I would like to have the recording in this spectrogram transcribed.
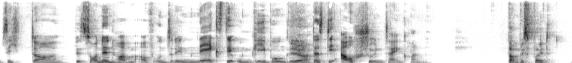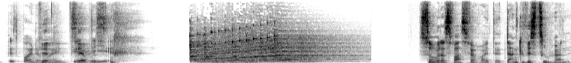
sich da besonnen haben auf unsere nächste Umgebung, ja. dass die auch schön sein kann. Dann bis bald. Bis bald einmal. Servus. So, das war's für heute. Danke fürs Zuhören.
